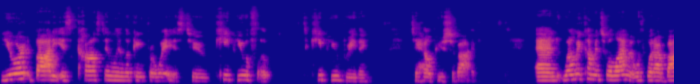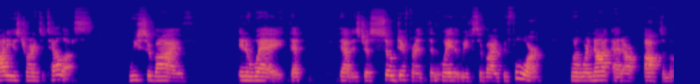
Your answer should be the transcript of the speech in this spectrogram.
Your body is constantly looking for ways to keep you afloat to keep you breathing to help you survive. And when we come into alignment with what our body is trying to tell us we survive in a way that that is just so different than the way that we've survived before when we're not at our optimum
